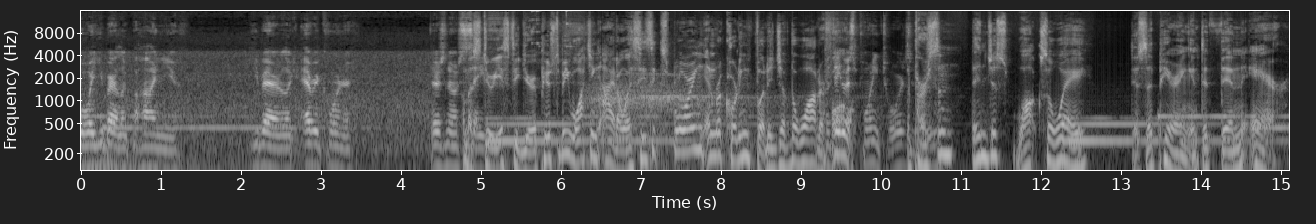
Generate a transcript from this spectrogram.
Boy, you better look behind you. You better look every corner. There's no A safe. mysterious figure appears to be watching Idol as he's exploring and recording footage of the I waterfall. think it was pointing towards The person then just walks away, disappearing into thin air.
